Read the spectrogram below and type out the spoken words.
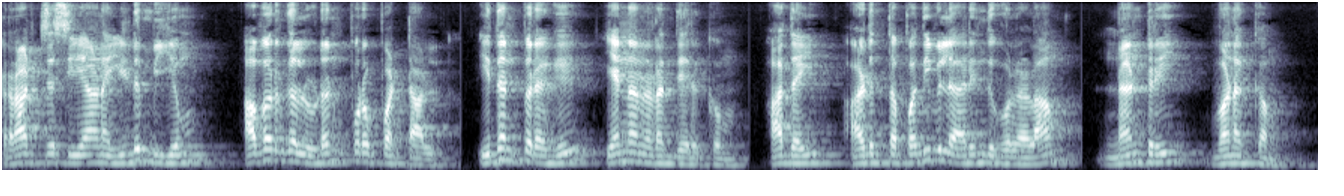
ராட்சசியான இடும்பியும் அவர்களுடன் புறப்பட்டாள். இதன் பிறகு என்ன நடந்திருக்கும்? அதை அடுத்த பதிவில் அறிந்து கொள்ளலாம். நன்றி வணக்கம்.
